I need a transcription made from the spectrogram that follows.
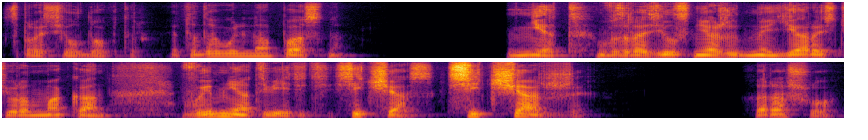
Спросил доктор. Это довольно опасно. Нет, возразил с неожиданной яростью Ранмакан. Вы мне ответите. Сейчас. Сейчас же. Хорошо.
